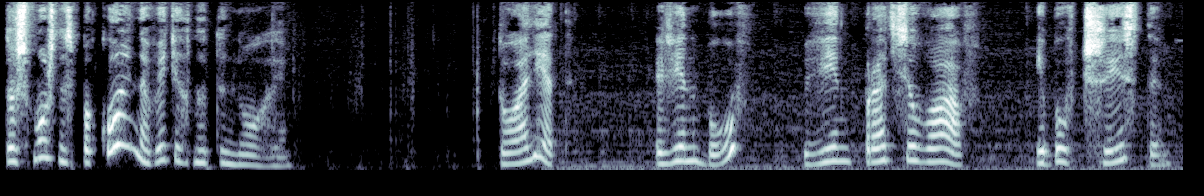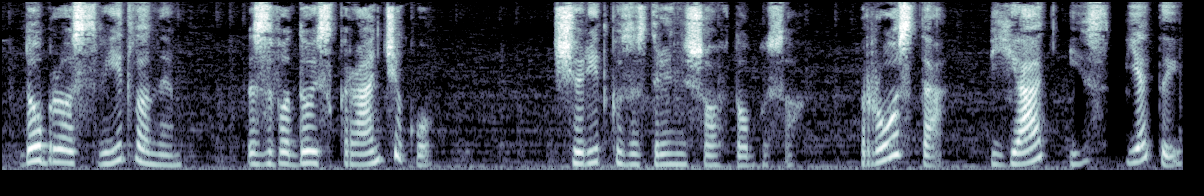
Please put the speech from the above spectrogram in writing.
тож можна спокійно витягнути ноги. Туалет. Він був, він працював і був чистим, добре освітленим, з водою з кранчику, що рідко зустрінеш у автобусах. Просто 5 із 5.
